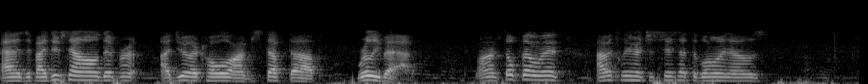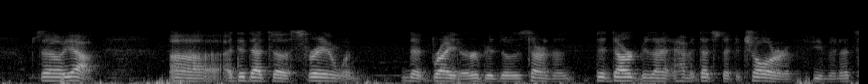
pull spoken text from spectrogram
As if I do sound a little different, I do have a cold, I'm stuffed up really bad. I'm still filming, I have a clear just to blow my nose. So yeah, uh, I did that to screen one the brighter because it was starting to the dark because I haven't touched the controller in a few minutes.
